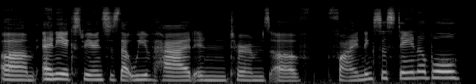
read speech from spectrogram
um, any experiences that we've had in terms of finding sustainable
